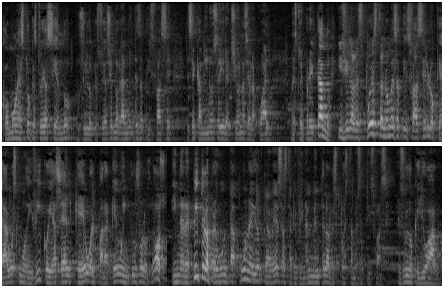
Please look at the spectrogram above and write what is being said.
¿cómo esto que estoy haciendo, pues, si lo que estoy haciendo realmente satisface ese camino, esa dirección hacia la cual me estoy proyectando. Y si la respuesta no me satisface, lo que hago es que modifico, ya sea el qué o el para qué o incluso los dos. Y me repito la pregunta una y otra vez hasta que finalmente la respuesta me satisface. Eso es lo que yo hago.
